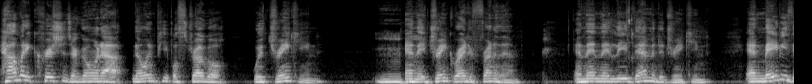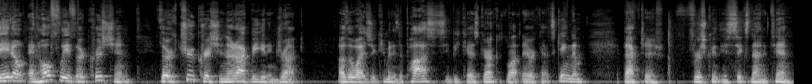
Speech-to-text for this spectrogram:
How many Christians are going out knowing people struggle with drinking, mm-hmm. and they drink right in front of them, and then they lead them into drinking, and maybe they don't. And hopefully, if they're Christian, if they're a true Christian, they're not going to be getting drunk. Otherwise, they're committed apostasy because drunk is not inherit God's kingdom. Back to 1 Corinthians 6, 9, and 10.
